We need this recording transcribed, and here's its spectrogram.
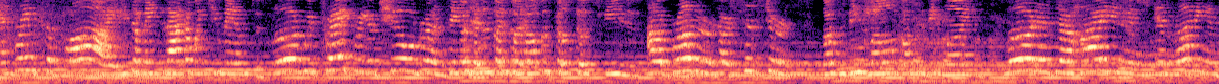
and bring supply. e também traga mantimentos. Lord, we pray for your children, Senhor Jesus, nós oramos pelos seus filhos, our brothers, our sisters. nossos irmãos, nossas irmãs. Lord, as they're hiding and, and running and,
